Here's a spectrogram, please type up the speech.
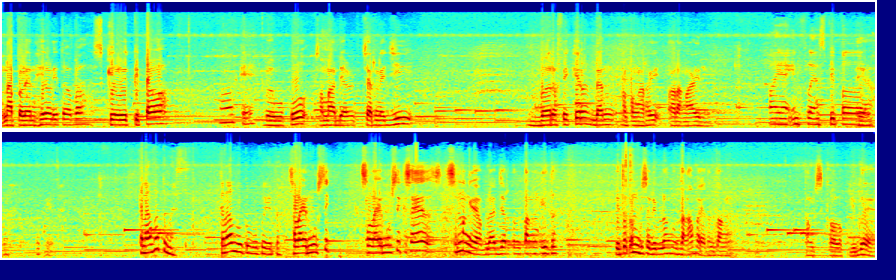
Napoleon Hill itu apa? Skill with People. Oke. dua buku sama Dale Carnegie. Berpikir dan mempengaruhi orang lain Oh yang influence people Iya. gitu. Oke. Kenapa tuh Mas? Kenapa buku-buku itu? selain musik selain musik saya seneng ya belajar tentang itu itu kan bisa dibilang tentang apa ya tentang tentang psikolog juga ya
